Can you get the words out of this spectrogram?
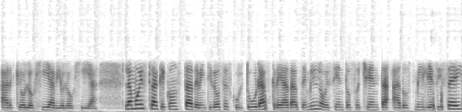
Arqueología, Biología. La muestra, que consta de 22 esculturas creadas de 1980 a 2016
